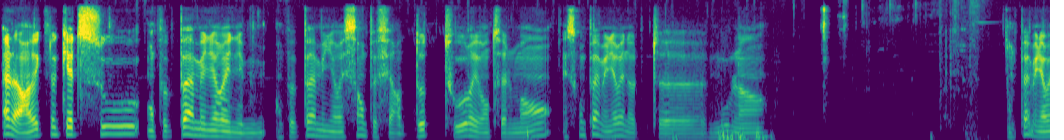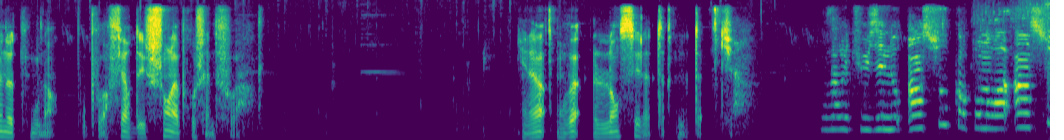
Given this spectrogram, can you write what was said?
Alors, avec nos Katsu, on peut pas améliorer les, on peut pas améliorer ça. On peut faire d'autres tours éventuellement. Est-ce qu'on peut améliorer notre euh, moulin? On peut améliorer notre moulin pour pouvoir faire des champs la prochaine fois. Et là, on va lancer l'atta- l'attaque. Va utiliser nos 1 sou quand on aura un sou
